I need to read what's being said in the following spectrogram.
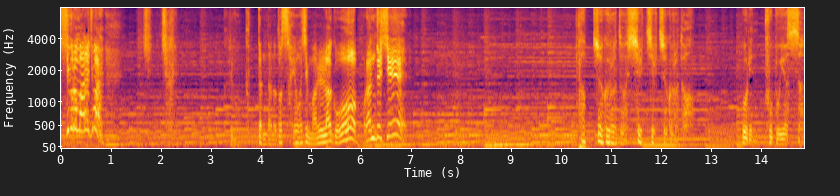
딴 식으로 말하지 마! 진짜. 그리고 그딴 단어도 사용하지 말라고 보란 듯이! 법적으로도 실질적으로도 우린 부부였어.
